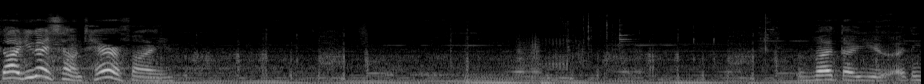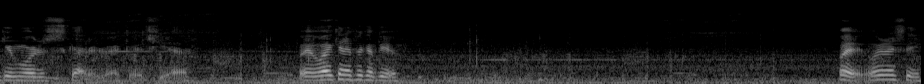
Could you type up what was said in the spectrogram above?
God, you guys sound terrifying. What are you? I think you're more just scattered wreckage, yeah. Wait, why can't I pick up you? Wait, what did I see?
